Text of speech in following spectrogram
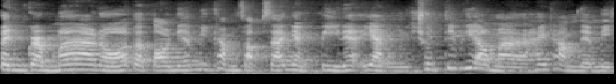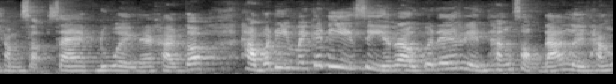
เป็น grammar เนาะ แต่ตอนนี้มีคำศัพท์แทรกอย่างปีเนี้ยอย่างชุดที่พี่เอามาให้ทำเนี่ยมีคำศัพท์แทรกด้วยนะคะ ก็ถามว่าดีไหมก็ดีสิ เราก็ได้เรียนทั้งสองด้านเลยทั้ง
